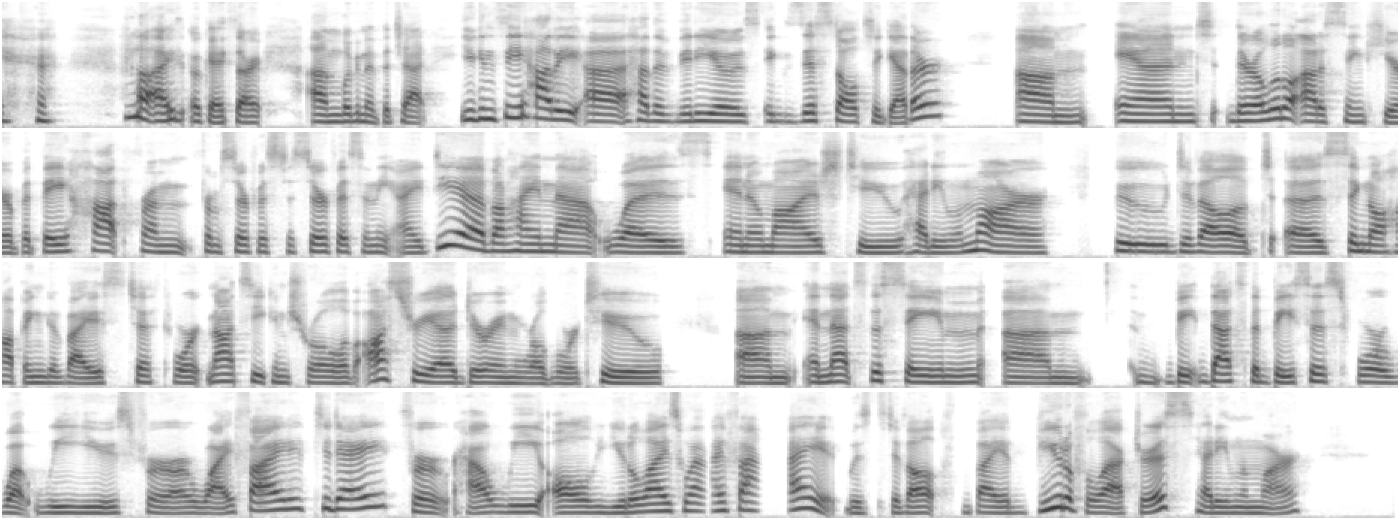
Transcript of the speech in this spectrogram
I, okay, sorry. I'm looking at the chat. You can see how the uh, how the videos exist all together um, and they're a little out of sync here, but they hop from from surface to surface. And the idea behind that was in homage to Hedy Lamarr, who developed a signal hopping device to thwart Nazi control of Austria during World War II. Um, and that's the same. Um, ba- that's the basis for what we use for our Wi-Fi today, for how we all utilize Wi-Fi. It was developed by a beautiful actress, Hedy Lamarr.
